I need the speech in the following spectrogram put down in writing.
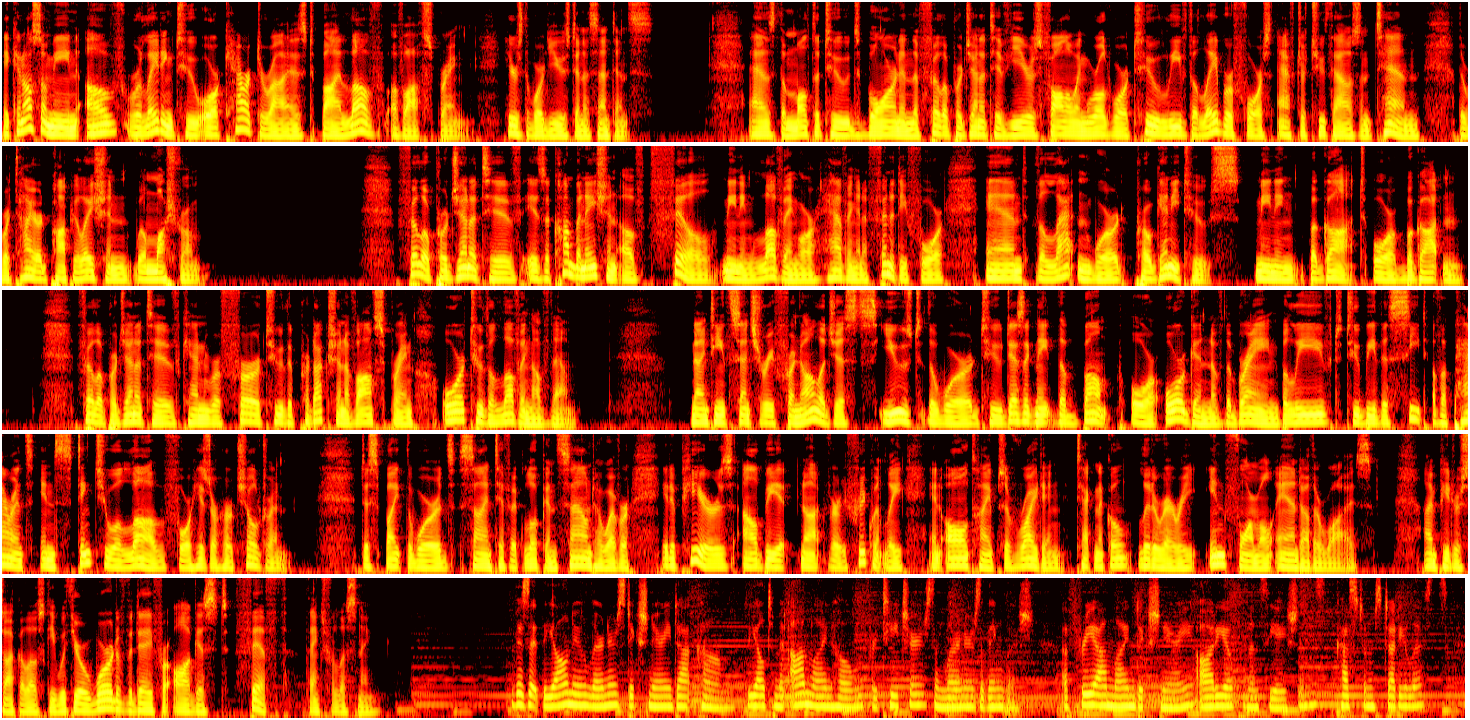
It can also mean of, relating to, or characterized by love of offspring. Here's the word used in a sentence. As the multitudes born in the philoprogenitive years following World War II leave the labor force after 2010, the retired population will mushroom. Philoprogenitive is a combination of phil, meaning loving or having an affinity for, and the Latin word progenitus, meaning begot or begotten. Philoprogenitive can refer to the production of offspring or to the loving of them. 19th century phrenologists used the word to designate the bump or organ of the brain believed to be the seat of a parent's instinctual love for his or her children. Despite the word's scientific look and sound, however, it appears, albeit not very frequently, in all types of writing technical, literary, informal, and otherwise. I'm Peter Sokolowski with your word of the day for August 5th. Thanks for listening. Visit the all new learnersdictionary.com, the ultimate online home for teachers and learners of English. A free online dictionary, audio pronunciations, custom study lists,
